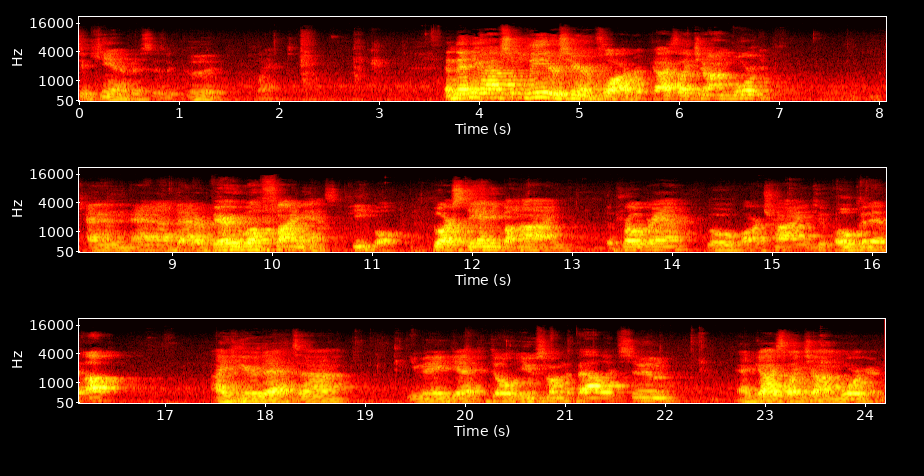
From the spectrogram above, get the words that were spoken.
to cannabis is a good plant. And then you have some leaders here in Florida, guys like John Morgan, and, and that are very well financed people who are standing behind the program, who are trying to open it up. I hear that uh, you may get adult use on the ballot soon, and guys like John Morgan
